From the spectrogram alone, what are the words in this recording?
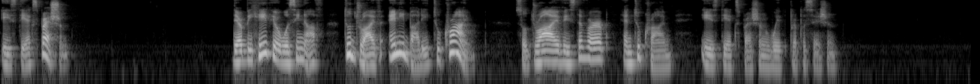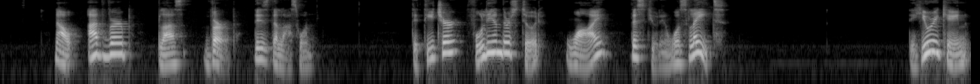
is the expression. Their behavior was enough to drive anybody to crime. So drive is the verb and to crime is the expression with preposition. Now, adverb plus verb. This is the last one. The teacher fully understood why the student was late. The hurricane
